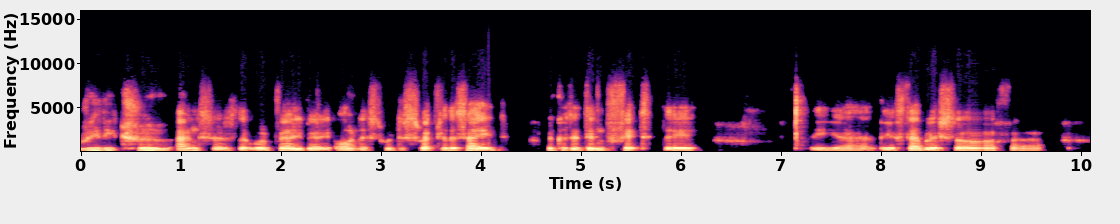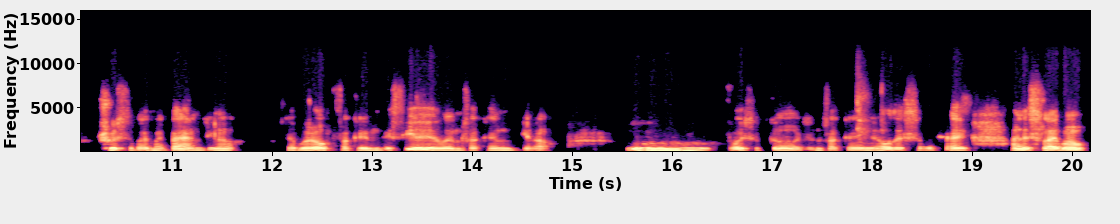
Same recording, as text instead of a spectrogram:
really true answers that were very, very honest were just swept to the side because it didn't fit the the uh, the established sort of uh, truth about my band, you know, that we're all fucking ethereal and fucking, you know, ooh, voice of God and fucking all this sort of thing. And it's like, well,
